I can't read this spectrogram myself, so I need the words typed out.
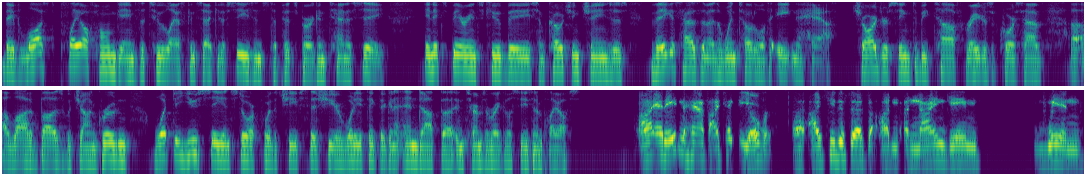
They've lost playoff home games the two last consecutive seasons to Pittsburgh and Tennessee. Inexperienced QB, some coaching changes. Vegas has them as a win total of eight and a half. Chargers seem to be tough. Raiders, of course, have a, a lot of buzz with Jon Gruden. What do you see in store for the Chiefs this year? What do you think they're going to end up uh, in terms of regular season and playoffs? Uh, at eight and a half, I take the over. Uh, I see this as a, a nine game win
